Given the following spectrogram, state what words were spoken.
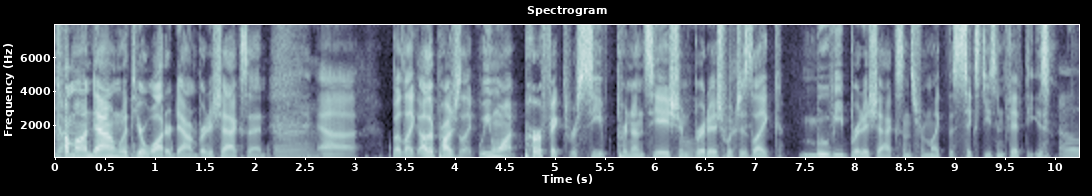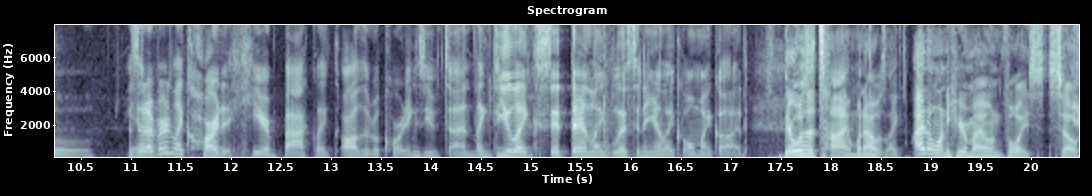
Come on down with your watered down British accent. Uh, Uh, but like other projects, like we want perfect received pronunciation Oh. British, which is like movie British accents from like the 60s and 50s. oh. Is yeah. it ever like hard to hear back like all the recordings you've done? Like, do you like sit there and like listen and you're like, oh my god? There was a time when I was like, I don't want to hear my own voice, so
